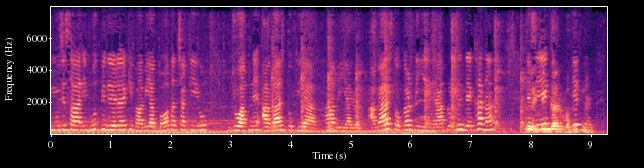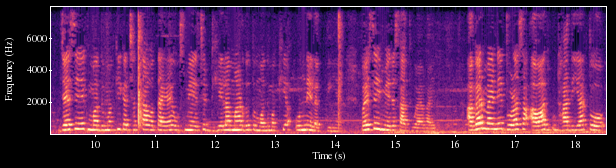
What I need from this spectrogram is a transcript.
मुझे सहानुभूत भी दे रहे हैं कि भाभी आप बहुत अच्छा की हो। जो आपने आगाज़ तो किया। हाँ भैया लोग आगाज़ तो कर दिए हैं। आप लोग ने देखा ना? जैसे एक एक मिनट। जैसे एक मधुमक्खी का छत्ता होता है उसमें ऐसे ढेला मार दो तो मधुमक्खियाँ उड़ने लगती हैं। वैसे ही मेरे साथ हुआ है भाई। अगर मैंने थोड़ा सा आवाज़ उठा दिया तो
